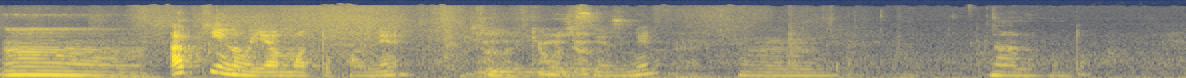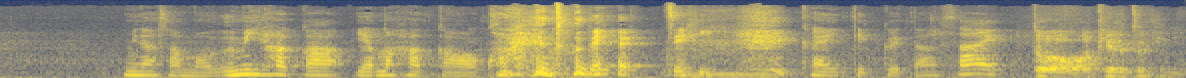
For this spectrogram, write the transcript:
うん。秋の山とかね。そうだ気持ちよね。うん。なるほど。皆さんも海派か山派かをコメントで ぜひ書いてください。ドアを開けるときに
